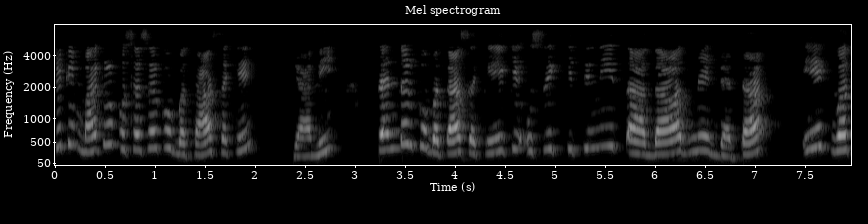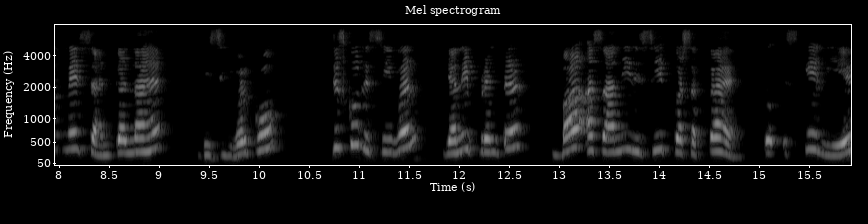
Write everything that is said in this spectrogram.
जो कि माइक्रो प्रोसेसर को बता सके, यानी सेंडर को बता सके कि उसे कितनी तादाद में डाटा एक वक्त में सेंड करना है रिसीवर को, जिसको रिसीवर यानी प्रिंटर आसानी रिसीव कर सकता है। तो इसके लिए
